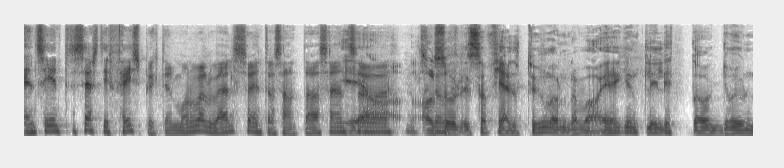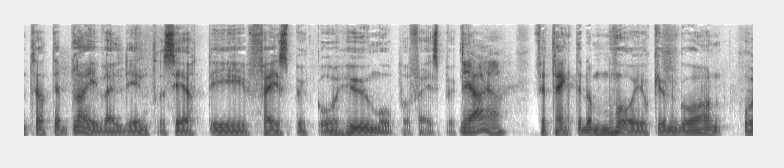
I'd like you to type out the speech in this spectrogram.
en som er interessert i Facebook, den må vel vel så interessant. Altså, en så, Ja, altså disse fjellturene, det var egentlig litt av grunnen til at jeg ble veldig interessert i Facebook og humor på Facebook. ja, ja. For jeg tenkte det må jo kunne gå an å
